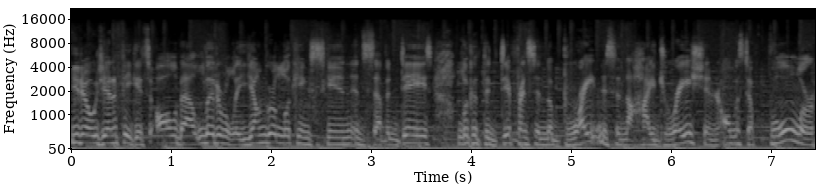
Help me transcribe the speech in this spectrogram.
You know, Genifique, it's all about literally younger looking skin in seven days. Look at the difference in the brightness and the hydration and almost a fuller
